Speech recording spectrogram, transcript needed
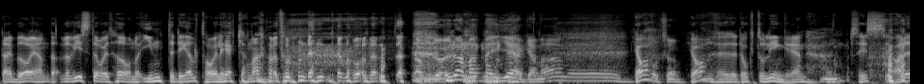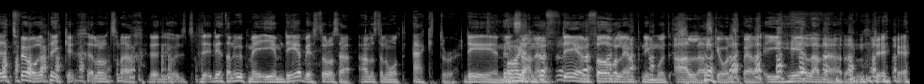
där i början. Där vi står i ett hörn och inte deltar i lekarna. Jag tror om den, den rollen. Ja, men du har ju varit med Jägarna eh, Ja, också. ja Dr Lindgren. Precis. Jag hade två repliker eller något sånt där. Det- Det letar upp mig i IMDB står det så här, Anders Delamotte actor. Det är minsann en, det är en förolämpning mot alla skådespelare i hela världen. Det,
